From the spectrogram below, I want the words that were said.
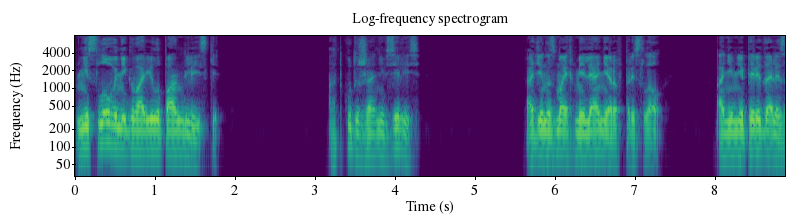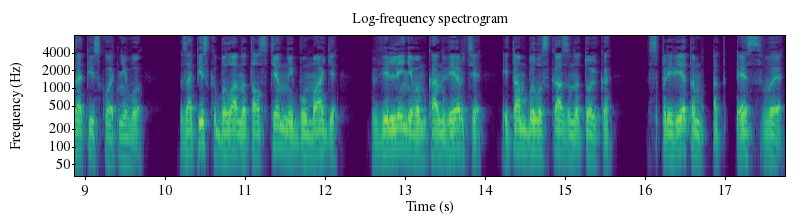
ни слова не говорила по-английски. Откуда же они взялись? Один из моих миллионеров прислал. Они мне передали записку от него. Записка была на толстенной бумаге, в веленевом конверте, и там было сказано только: "С приветом от СВ".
